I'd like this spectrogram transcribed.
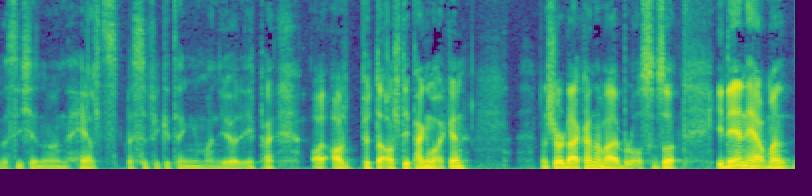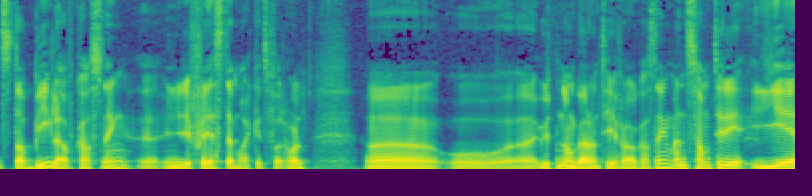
hvis ikke noen helt spesifikke ting man gjør i Putter alt i pengemarken. Men sjøl der kan det være blås. Så ideen er at man stabil avkastning uh, under de fleste markedsforhold. Uh, og uten noen garanti for avkastning, men samtidig gi,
